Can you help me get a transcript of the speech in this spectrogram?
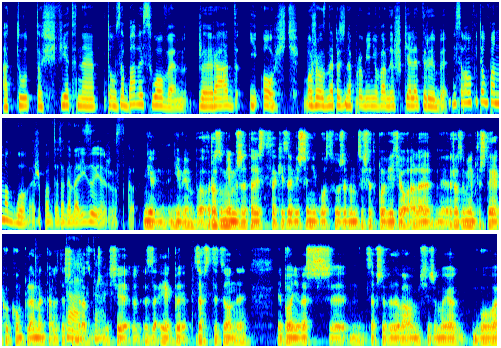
A tu to świetne, tą zabawę słowem, że rad i ość może oznaczać napromieniowany szkielet ryby. Niesamowitą pan ma głowę, że pan to tak analizuje wszystko. Nie, nie wiem, bo rozumiem, że to jest takie zawieszenie głosu, żebym coś odpowiedział, ale rozumiem też to jako komplement, ale też tak, od razu tak. czuję się jakby zawstydzony ponieważ e, zawsze wydawało mi się, że moja głowa,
